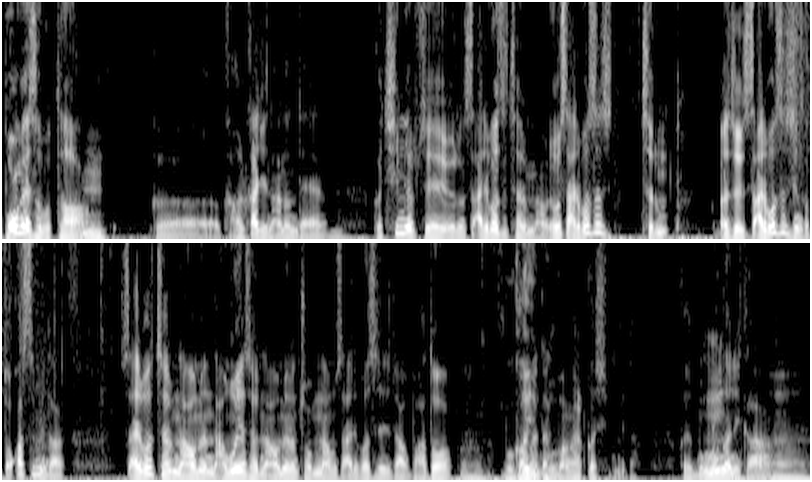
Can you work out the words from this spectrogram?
봄에서부터 음. 그 가을까지 나는데 음. 그 침엽수에 이런 쌀버섯처럼 나오. 여기 쌀버섯처럼 아저 쌀버섯이니까 똑같습니다. 쌀버섯처럼 나오면 나무에서 나오면 좀나무 쌀버섯이라고 봐도 어, 거의 무방하다. 무방할 것입니다. 거의 먹는 거니까 아,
